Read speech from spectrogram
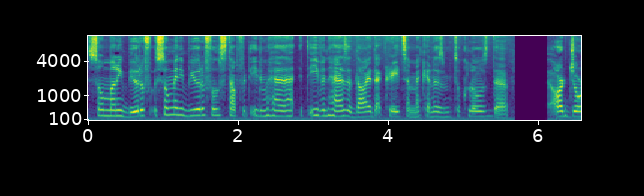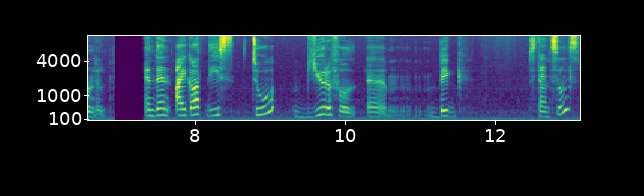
So many beautiful so many beautiful stuff. It even has it even has a die that creates a mechanism to close the art journal. And then I got these two beautiful um, big stencils.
